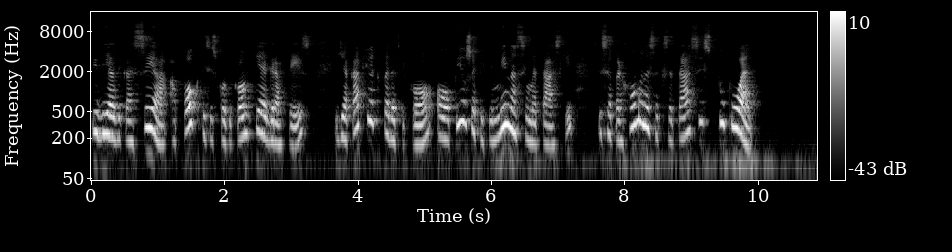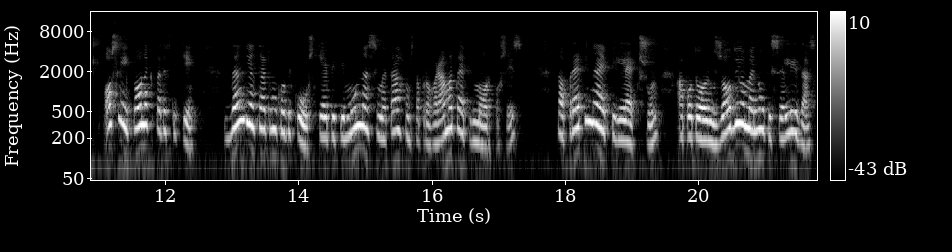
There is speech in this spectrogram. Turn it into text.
τη διαδικασία απόκτησης κωδικών και εγγραφής για κάποιο εκπαιδευτικό ο οποίος επιθυμεί να συμμετάσχει στις επερχόμενες εξετάσεις του ΠΟΕ. Όσοι λοιπόν εκπαιδευτικοί δεν διαθέτουν κωδικούς και επιθυμούν να συμμετάσχουν στα προγράμματα επιμόρφωσης, θα πρέπει να επιλέξουν από το οριζόντιο μενού της σελίδας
